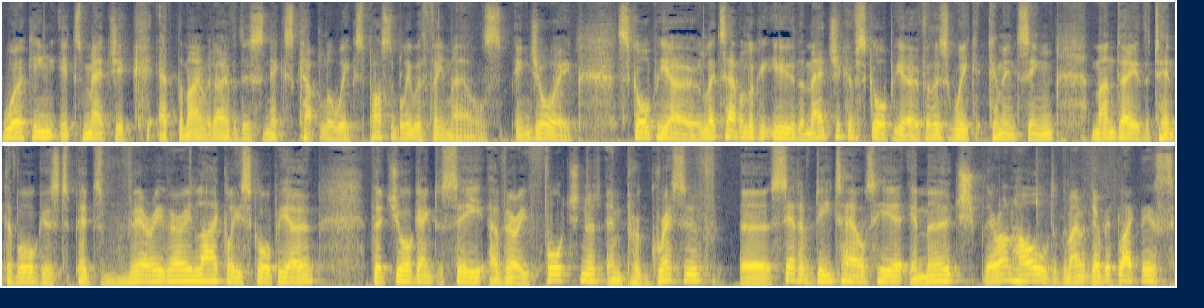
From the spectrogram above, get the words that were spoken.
working its magic at the moment over this next couple of weeks, possibly with females. Enjoy. Scorpio, let's have a look at you, the magic of Scorpio for this week commencing Monday, the 10th of August. It's very, very likely, Scorpio, that you're going to see a very fortunate and progressive a set of details here emerge. They're on hold at the moment. They're a bit like this.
